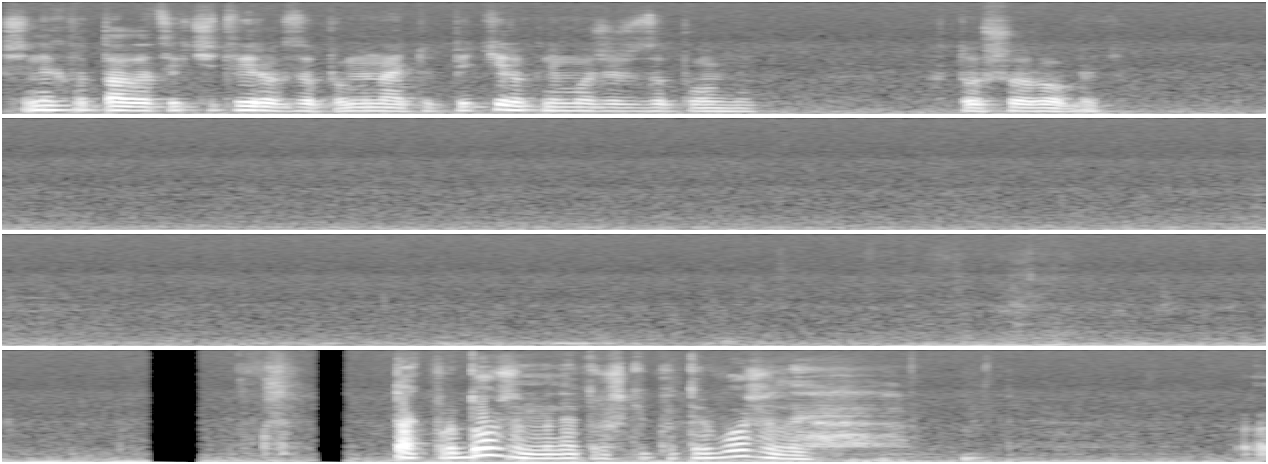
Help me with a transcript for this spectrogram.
Ще не хватало цих четвірок запоминати. Тут п'ятірок не можеш запомнити. Хто що робить. Так, продовжимо, мене трошки потривожили. Е,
